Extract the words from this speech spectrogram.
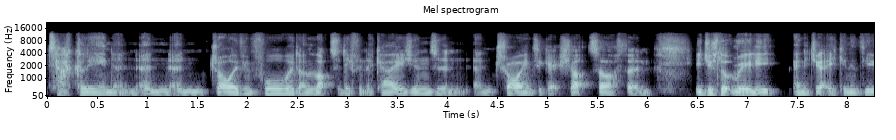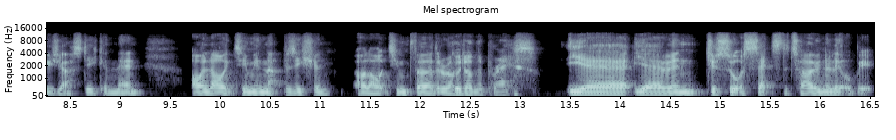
tackling and, and and driving forward on lots of different occasions and and trying to get shots off. And he just looked really energetic and enthusiastic. And then I liked him in that position. I liked him further up. Good on the press. Yeah yeah and just sort of sets the tone a little bit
